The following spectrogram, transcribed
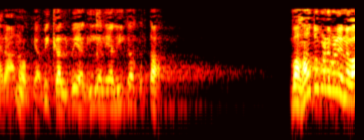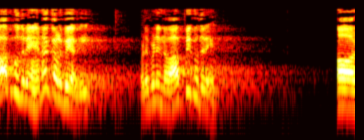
حیران ہو گیا، ابھی کلب علی یعنی علی کا کتا۔ وہاں تو بڑے بڑے نواب گزرے ہیں نا کلب علی۔ بڑے بڑے نواب بھی گزرے ہیں۔ اور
